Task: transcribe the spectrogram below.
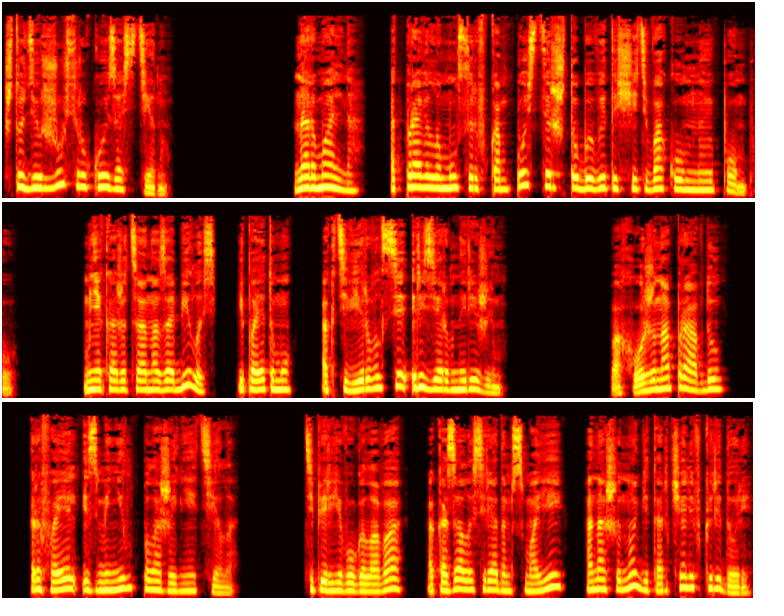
что держусь рукой за стену. Нормально. Отправила мусор в компостер, чтобы вытащить вакуумную помпу. Мне кажется, она забилась, и поэтому активировался резервный режим. Похоже на правду. Рафаэль изменил положение тела. Теперь его голова оказалась рядом с моей, а наши ноги торчали в коридоре.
